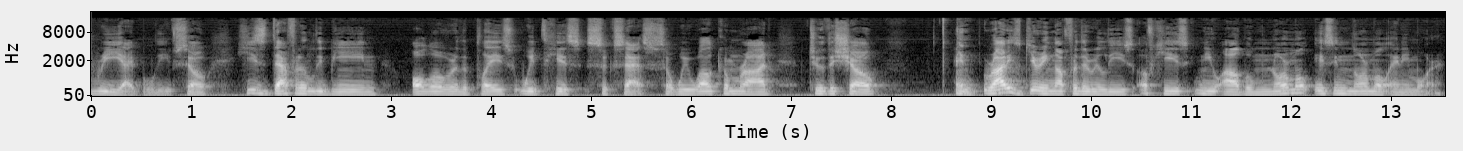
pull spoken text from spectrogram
2003, I believe. So he's definitely been all over the place with his success. So we welcome Rod to the show. And Rod is gearing up for the release of his new album, Normal Isn't Normal Anymore,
